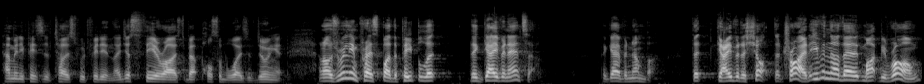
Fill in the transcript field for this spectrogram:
how many pieces of toast would fit in. They just theorized about possible ways of doing it. And I was really impressed by the people that, that gave an answer, they gave a number, that gave it a shot, that tried. Even though they might be wrong,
